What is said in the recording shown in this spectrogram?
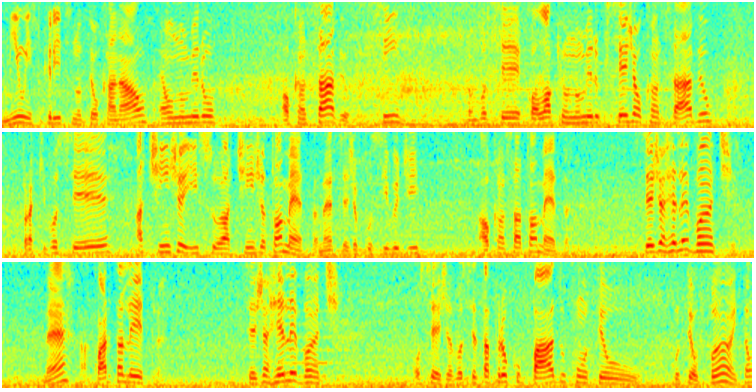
mil inscritos no teu canal é um número alcançável? Sim. Então você coloque um número que seja alcançável para que você atinja isso, atinja a tua meta, né? Seja possível de alcançar a tua meta. Seja relevante, né? A quarta letra. Seja relevante. Ou seja, você está preocupado com o teu, com o teu fã, então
